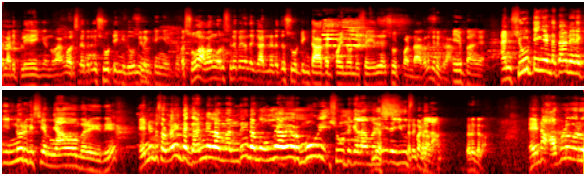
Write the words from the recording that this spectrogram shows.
இல்லாட்டி பிளேயிங்னுவாங்க ஒரு சில பேருக்கு ஷூட்டிங் இதுவும் ஷூட்டிங் இருக்கு ஸோ அவங்க ஒரு சில பேர் அந்த கன் எடுத்து ஷூட்டிங் டார்கெட் பாயிண்ட் ஒன்று செய்து ஷூட் பண்ணுறாங்களும் இருக்கிறாங்க இருப்பாங்க. அண்ட் ஷூட்டிங் தான் எனக்கு இன்னொரு விஷயம் ஞாபகம் வருது. என்னன்னு சொன்னா இந்த கன் எல்லாம் வந்து நம்ம உண்மையாவே ஒரு மூவி ஷூட்டுக்கு எல்லாம் வந்து இதை யூஸ். பண்ணலாம். எடுக்கலாம். ஏன்னா அவ்வளோ ஒரு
